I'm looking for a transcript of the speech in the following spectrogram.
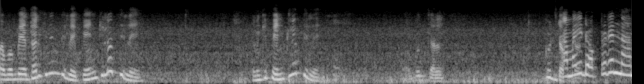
বাবা ব্যথার ক্রিম দিলে পেন কিলার দিলে। তুমি কি পেন কিলার দিলে গুড গার্ল গুড আমার এই ডক্টর ডক্টরের নাম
